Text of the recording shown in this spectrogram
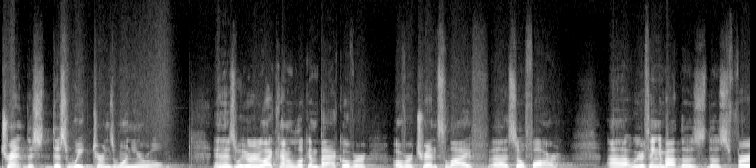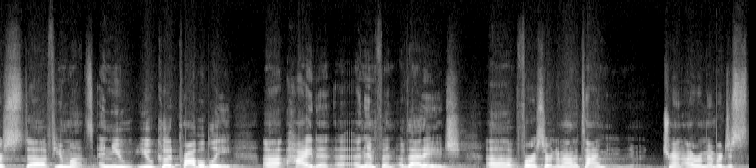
Trent this, this week turns one year old. And as we were like kind of looking back over, over Trent's life uh, so far, uh, we were thinking about those, those first uh, few months. And you, you could probably uh, hide a, an infant of that age uh, for a certain amount of time. Trent, I remember, just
